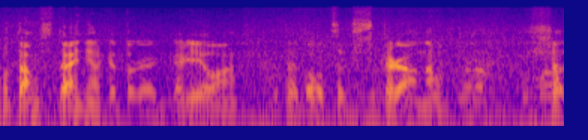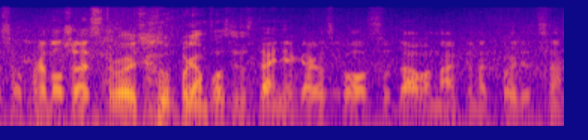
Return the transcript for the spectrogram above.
Вот там здание, которое горело, вот это вот с краном. Сейчас его продолжают строить. Прям возле здания городского суда в Анапе находится.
